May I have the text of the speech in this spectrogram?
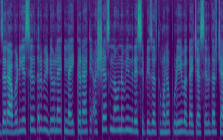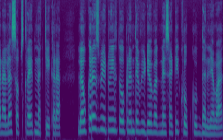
जर आवडली असेल तर व्हिडिओला एक लाईक करा आणि अशाच नवनवीन रेसिपी जर तुम्हाला पुढेही बघायची असेल तर चॅनलला सबस्क्राईब नक्की करा. लवकरच भेटू येईल तोपर्यंत व्हिडिओ बघण्यासाठी खूप खूप धन्यवाद.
